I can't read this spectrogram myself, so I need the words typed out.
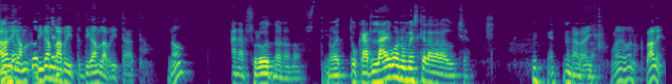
ara digue'm, no digue'm, la veritat, digue'm la veritat, no? En absolut, no, no, no. Hòstia, No he tocat l'aigua només que la de la dutxa. No, carai. no. Bueno, bueno, vale.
